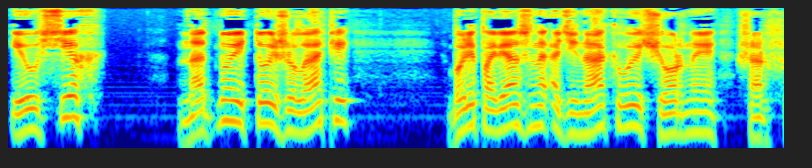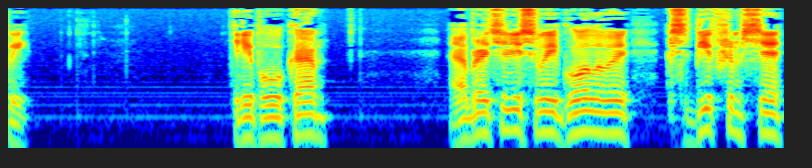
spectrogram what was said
И у всех на одной и той же лапе были повязаны одинаковые черные шарфы. Три паука обратили свои головы к сбившимся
